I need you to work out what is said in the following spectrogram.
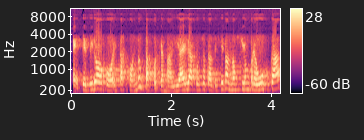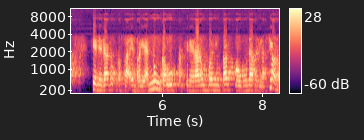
este piropo, estas conductas, porque en realidad el acoso callejero no siempre busca generar, o sea, en realidad nunca busca generar un buen impacto o una relación.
